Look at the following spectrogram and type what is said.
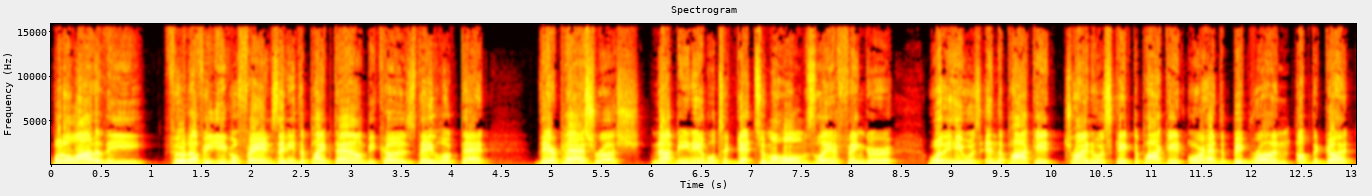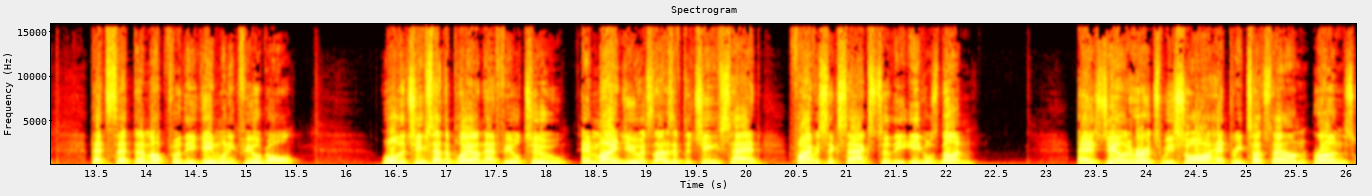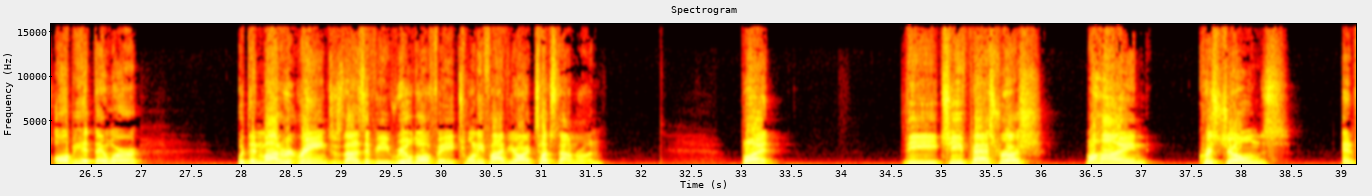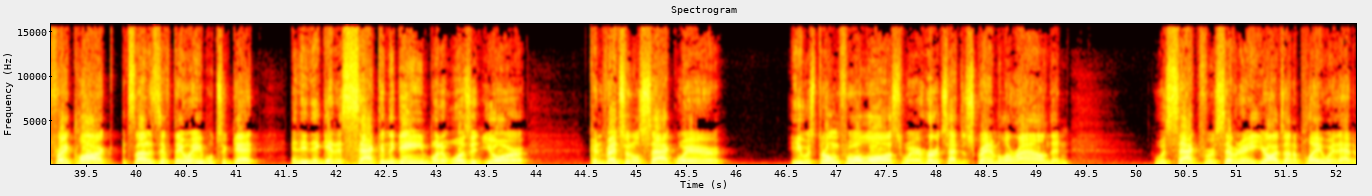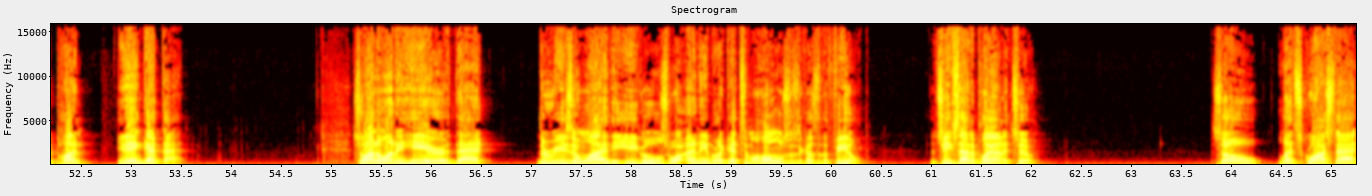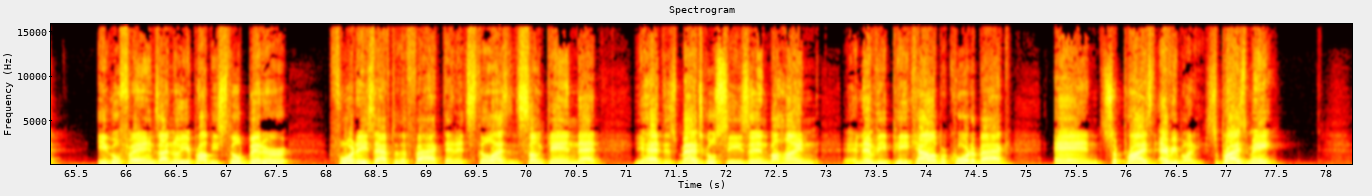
But a lot of the Philadelphia Eagle fans, they need to pipe down because they looked at their pass rush not being able to get to Mahomes, lay a finger, whether he was in the pocket, trying to escape the pocket, or had the big run up the gut that set them up for the game winning field goal. Well, the Chiefs had to play on that field too. And mind you, it's not as if the Chiefs had five or six sacks to the Eagles' none. As Jalen Hurts, we saw, had three touchdown runs, albeit they were within moderate range. It's not as if he reeled off a 25 yard touchdown run. But the Chief pass rush behind Chris Jones and Frank Clark, it's not as if they were able to get, and they did get a sack in the game, but it wasn't your conventional sack where he was thrown for a loss, where Hurts had to scramble around and was sacked for seven or eight yards on a play where they had to punt. You didn't get that. So I don't want to hear that the reason why the Eagles were unable to get to Mahomes was because of the field. The Chiefs had to play on it too. So let's squash that. Eagle fans, I know you're probably still bitter four days after the fact, and it still hasn't sunk in that you had this magical season behind an MVP caliber quarterback and surprised everybody. Surprised me.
